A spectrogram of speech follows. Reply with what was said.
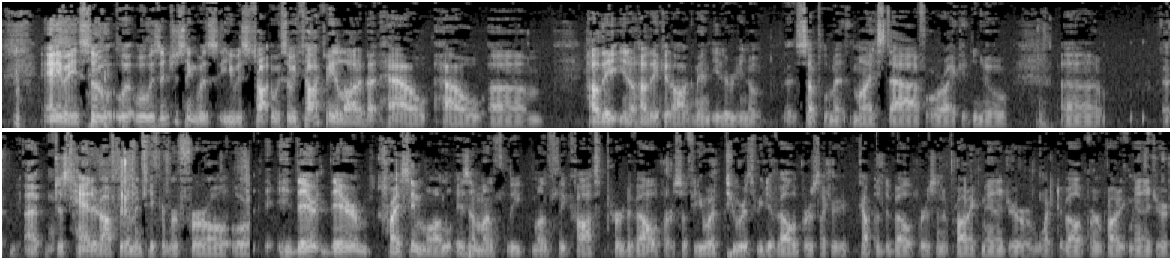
anyway, so what, what was interesting was he was talking. So he talked to me a lot about how how um, how they you know how they could augment either you know supplement my staff or I could you know. Uh, Uh, uh, just hand it off to them and take a referral. Or their their pricing model is a monthly monthly cost per developer. So if you have two or three developers, like a couple of developers and a product manager, or one developer and a product manager,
